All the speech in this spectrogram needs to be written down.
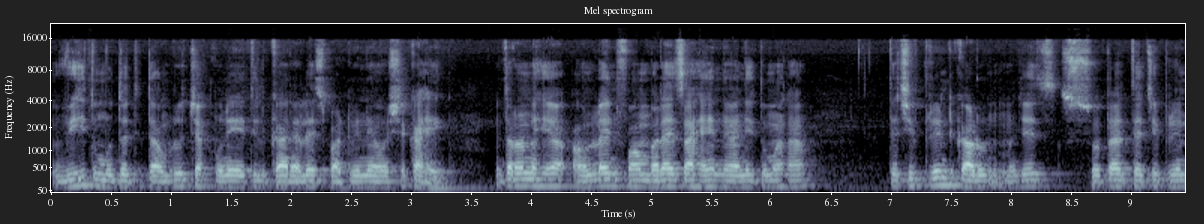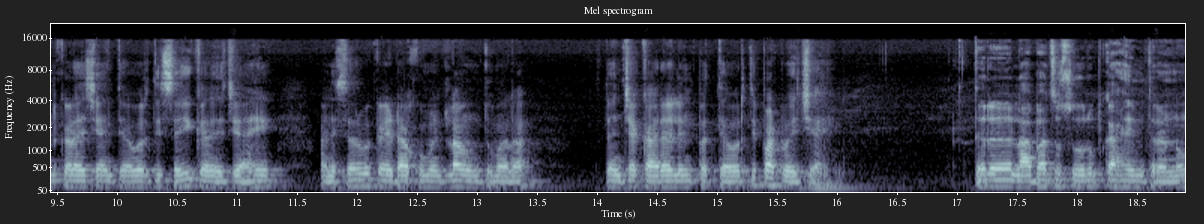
विहित मुदतीत अमृतच्या पुणे येथील कार्यालयास पाठविणे आवश्यक आहे. मित्रांनो हे ऑनलाईन फॉर्म भरायचा आहे आणि तुम्हाला त्याची प्रिंट काढून म्हणजेच स्वतः त्याची प्रिंट काढायची आणि त्यावरती सही करायची आहे आणि सर्व काही डॉक्युमेंट लावून तुम्हाला त्यांच्या कार्यालयीन पत्त्यावरती पाठवायची आहे. तर लाभाचं स्वरूप काय आहे मित्रांनो?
